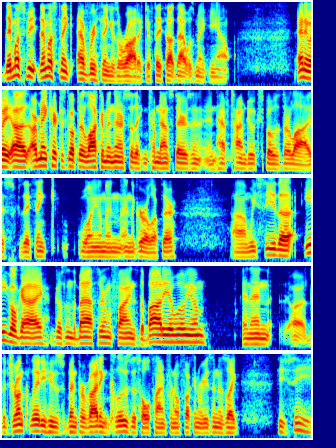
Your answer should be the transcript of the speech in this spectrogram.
They must be they must think everything is erotic if they thought that was making out. Anyway, uh, our main characters go up there, lock them in there so they can come downstairs and, and have time to expose their lies because they think William and, and the girl up there. Um, we see the eagle guy goes in the bathroom, finds the body of William, and then uh, the drunk lady who's been providing clues this whole time for no fucking reason is like, "You see,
